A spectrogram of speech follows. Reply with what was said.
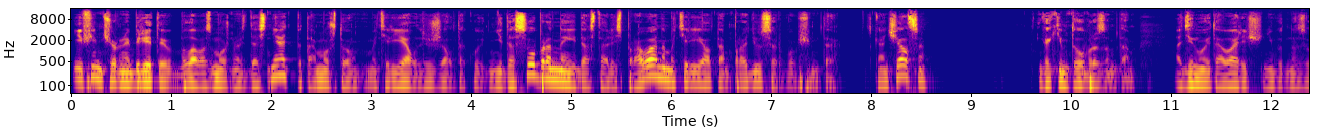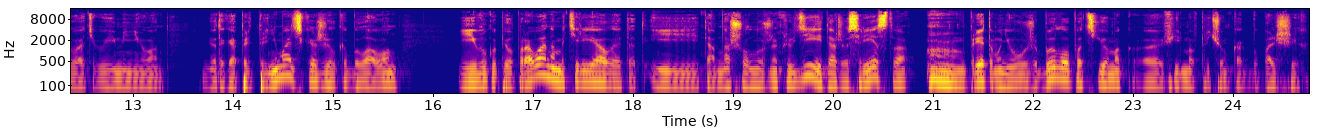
И фильм «Черные береты» была возможность доснять, потому что материал лежал такой недособранный, достались права на материал, там продюсер, в общем-то, скончался. Каким-то образом там один мой товарищ, не буду называть его имени, он – у него такая предпринимательская жилка была, он и выкупил права на материал этот, и там нашел нужных людей, и даже средства. При этом у него уже был опыт съемок э, фильмов, причем как бы больших.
